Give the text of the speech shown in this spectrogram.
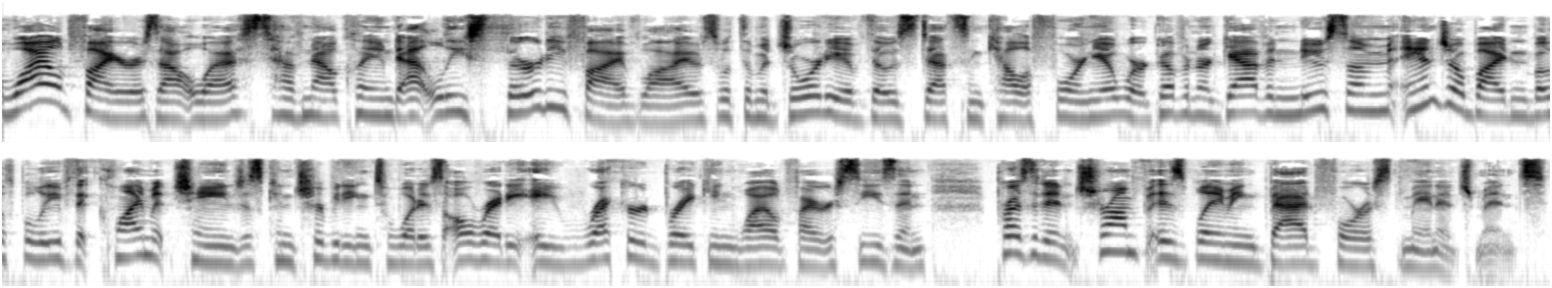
wildfires out west have now claimed at least 35 lives, with the majority of those deaths in California, where Governor Gavin Newsom and Joe Biden both believe that climate change is contributing to what is already a record breaking wildfire season. President Trump is blaming bad forest management.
